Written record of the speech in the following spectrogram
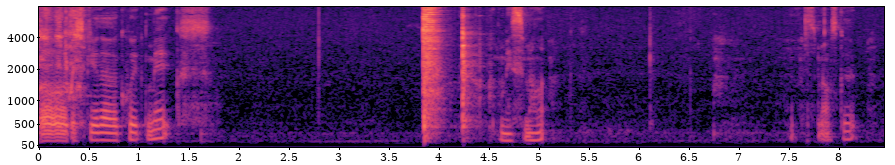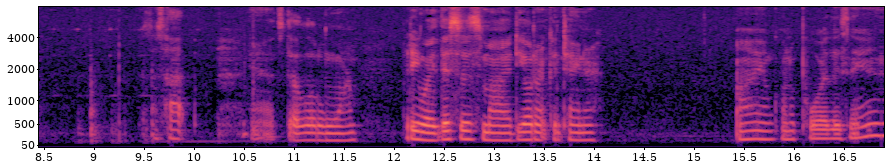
So let's give that a quick mix. Let me smell it smells good. It's hot. Yeah, it's still a little warm. But anyway, this is my deodorant container. I am going to pour this in.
